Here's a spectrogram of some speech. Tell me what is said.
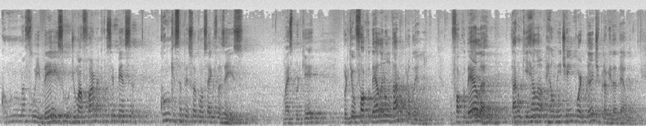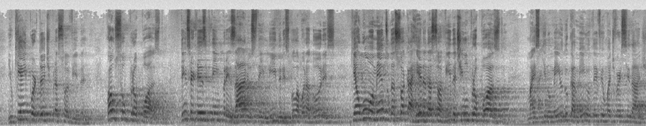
com uma fluidez, de uma forma que você pensa: como que essa pessoa consegue fazer isso? Mas por quê? Porque o foco dela não está no problema, o foco dela está no que realmente é importante para a vida dela. E o que é importante para a sua vida? Qual o seu propósito? Tenho certeza que tem empresários, tem líderes, colaboradores que em algum momento da sua carreira, da sua vida, tinham um propósito, mas que no meio do caminho teve uma adversidade.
